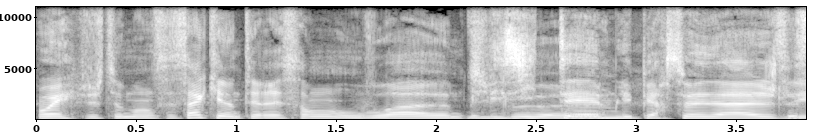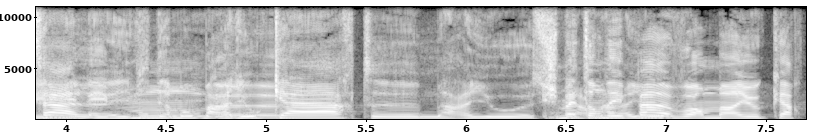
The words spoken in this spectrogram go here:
Ouais. justement. C'est ça qui est intéressant. On voit un Mais petit les peu, euh, items, les personnages, c'est les, ça, les évidemment mondes, Mario euh, Kart, euh, Mario. Je m'attendais pas à voir Mario Kart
